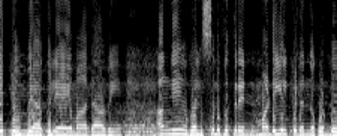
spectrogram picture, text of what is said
ഏറ്റവും വ്യാകുലയായ മാതാവി അങ്ങേ വത്സലപുത്രൻ മടിയിൽ കിടന്നുകൊണ്ട്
